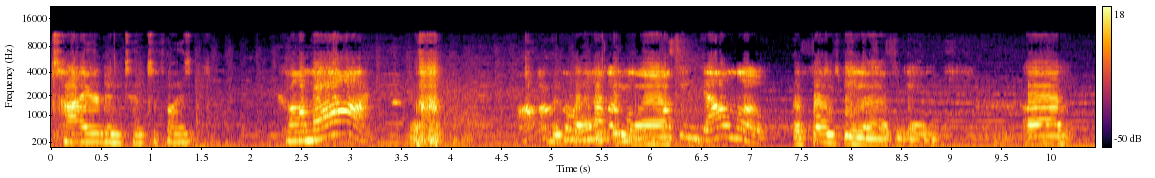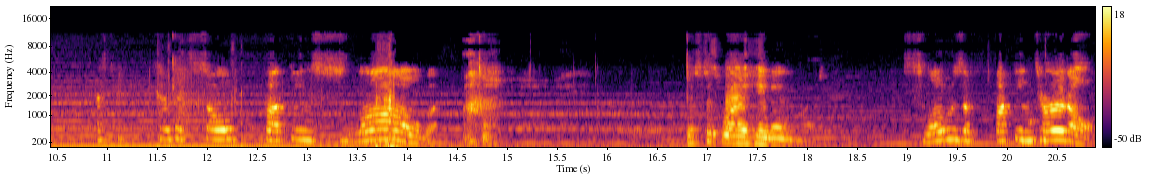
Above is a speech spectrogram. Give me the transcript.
Tired intensifies. Come on! I'm going to have a fucking download. Our phone's being an ass again. Um, That's because it's so fucking slow. this is why I hate Android. Slow as a fucking turtle.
